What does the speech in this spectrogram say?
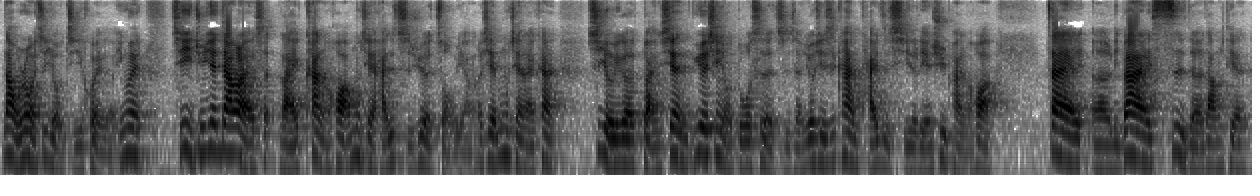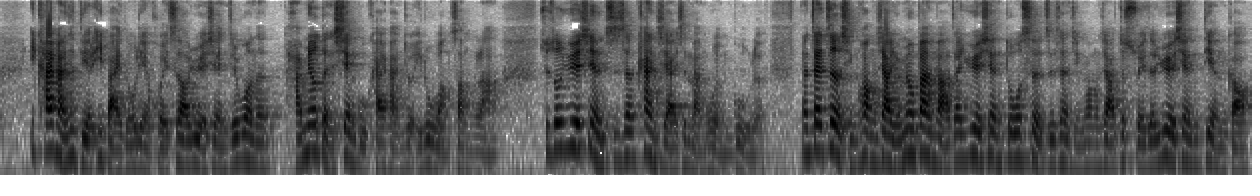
那我认为是有机会的，因为其实以均线架构来来看的话，目前还是持续的走阳，而且目前来看是有一个短线、月线有多次的支撑，尤其是看台子期的连续盘的话，在呃礼拜四的当天一开盘是跌了一百多点，回撤到月线，结果呢还没有等现股开盘就一路往上拉，所以说月线的支撑看起来是蛮稳固的。那在这个情况下，有没有办法在月线多次的支撑情况下，就随着月线垫高，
